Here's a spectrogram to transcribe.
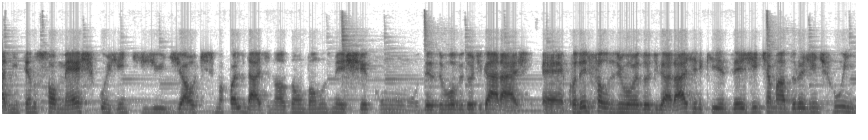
a Nintendo só mexe com gente de, de, altíssima qualidade. Nós não vamos mexer com o desenvolvedor de garagem. É, quando ele falou desenvolvedor de garagem, ele queria dizer gente amadora, gente ruim.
